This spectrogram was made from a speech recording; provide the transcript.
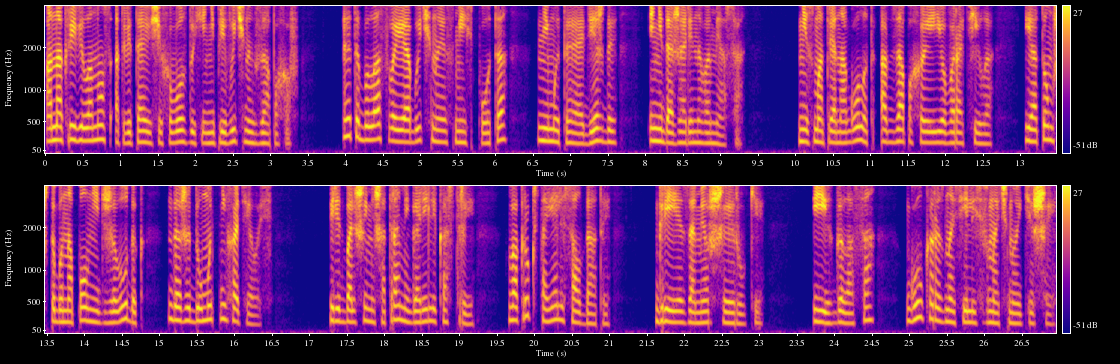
она кривила нос от витающих в воздухе непривычных запахов. Это была своя обычная смесь пота, немытой одежды и недожаренного мяса. Несмотря на голод, от запаха ее воротило, и о том, чтобы наполнить желудок, даже думать не хотелось. Перед большими шатрами горели костры — Вокруг стояли солдаты, грея замерзшие руки, и их голоса гулко разносились в ночной тиши.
